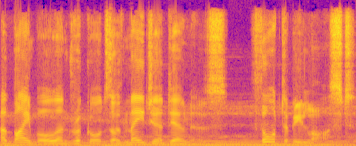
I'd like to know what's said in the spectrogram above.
a bible and records of major donors, thought to be lost.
